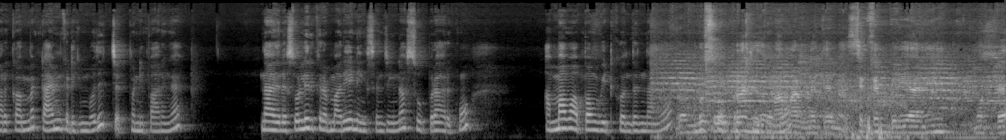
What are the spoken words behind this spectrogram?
மறக்காமல் டைம் கிடைக்கும்போது செக் பண்ணி பாருங்கள் நான் இதில் சொல்லியிருக்கிற மாதிரியே நீங்கள் செஞ்சீங்கன்னா சூப்பராக இருக்கும். அம்மாவும் அப்பாவும் வீட்டுக்கு வந்திருந்தாங்க. ரொம்ப சூப்பராக இருந்ததுமா மறந்துட்டேன் சிக்கன் பிரியாணி முட்டை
